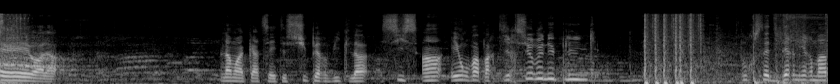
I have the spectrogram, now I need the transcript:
Et voilà. La moins 4, ça a été super vite là. 6-1. Et on va partir sur une uplink. Pour cette dernière map.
